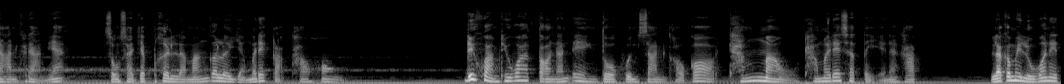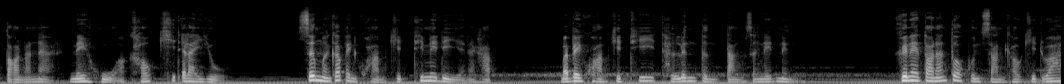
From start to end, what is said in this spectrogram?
นานขนาดเนี้ย สงสัยจะเพลินละมั้งก็เลยยังไม่ได้กลับเข้าห้อง ด้วยความที่ว่าตอนนั้นเองตัวคุณซันเขาก็ทั้งเมาทั้งไม่ได้สตินะครับ แล้วก็ไม่รู้ว่าในตอนนั้นน่ะ ในหัวเขาคิดอะไรอยู่ ซึ่งมันก็เป็นความคิดที่ไม่ดีนะครับ มันเป็นความคิดที่ทะลึ่งตึงตังสักนิดหนึ่ง คือในตอนนั้นตัวคุณซันเขาคิดว่า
